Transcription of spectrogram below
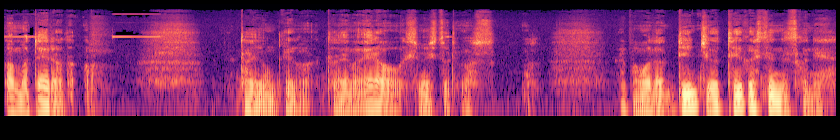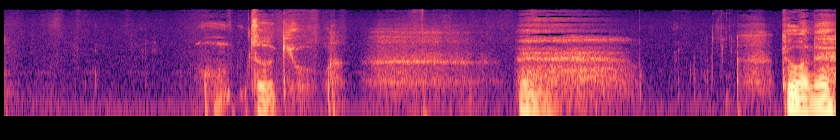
あまたエラーだ。体温計がただいまエラーを示しております。やっぱまだ電池が低下してるんですかね。続きを。今日はね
